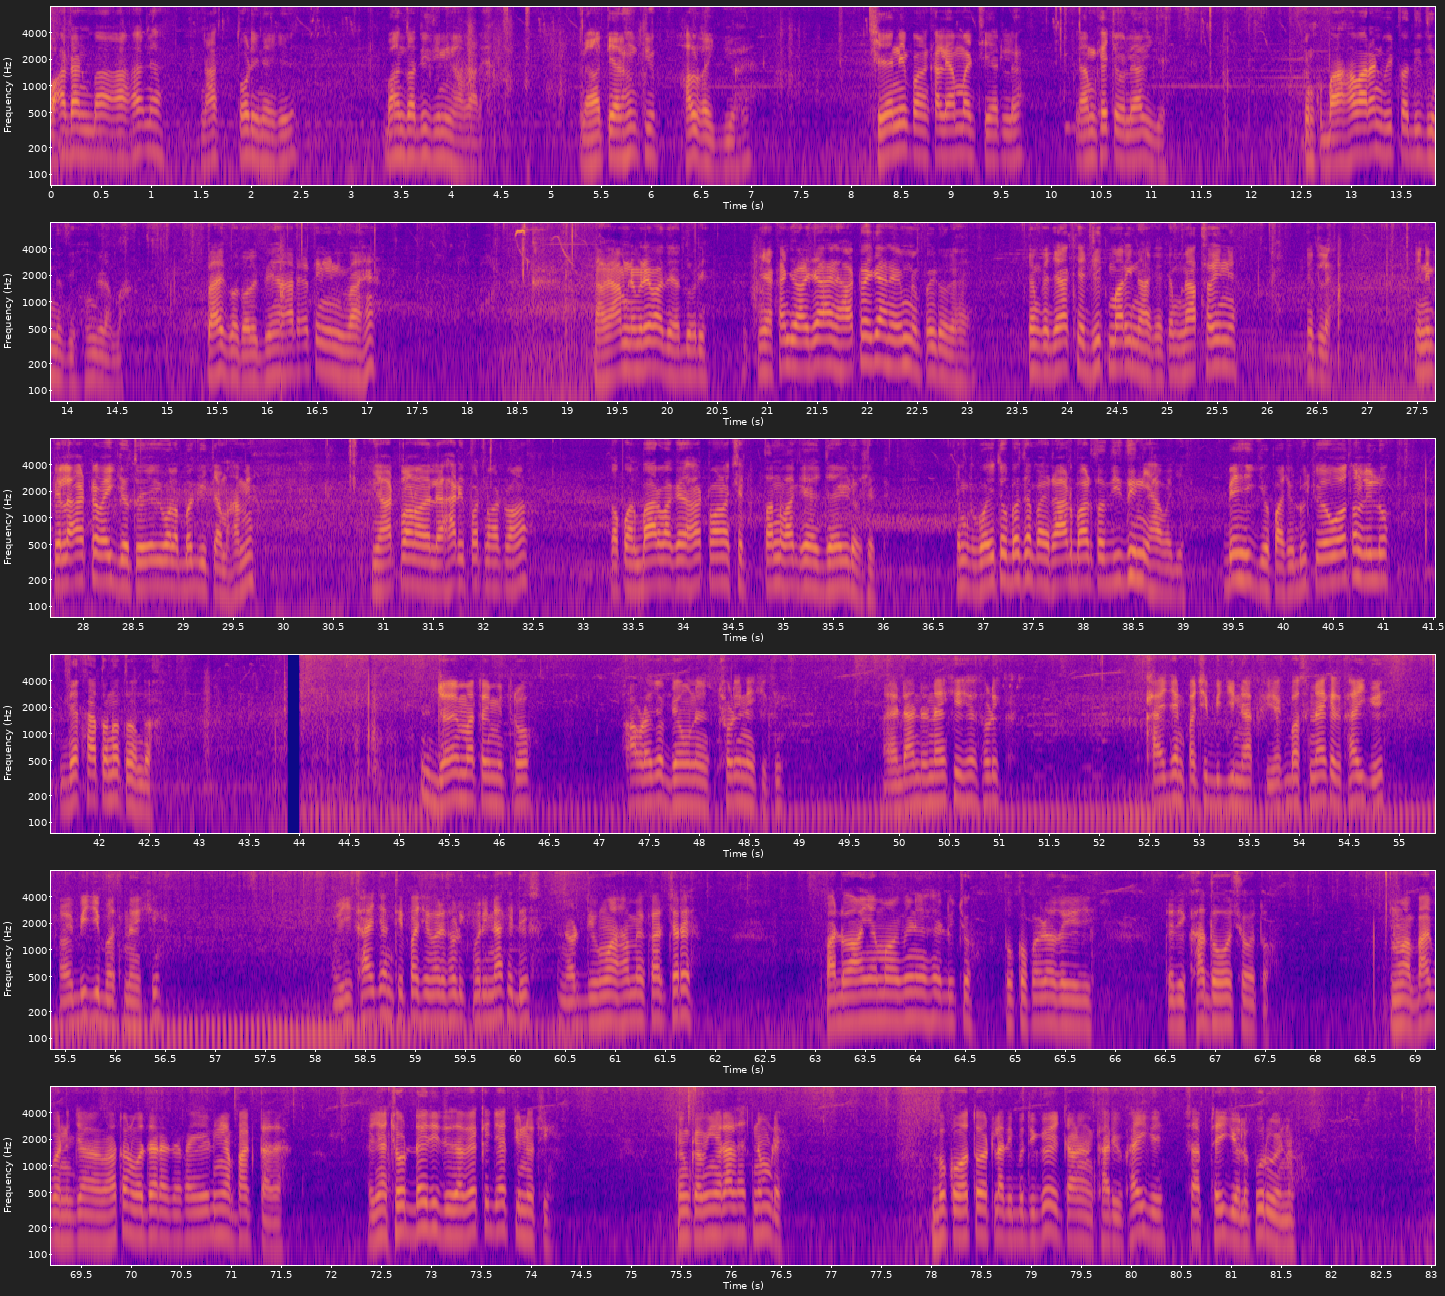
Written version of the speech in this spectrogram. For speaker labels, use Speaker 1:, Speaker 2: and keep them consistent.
Speaker 1: હે ને નાક તોડી નાખી બાંધવા દીધી નહીં સવારે ને અત્યારે શું થયું? હલવાઈ ગયો હે. છે નહીં પણ ખાલી આમ જ છે એટલે આમ ખેંચો એટલે આવી જાય. કેમ કે બા સવારે વીટવા દીધી નથી હિંગડામાં ભાગ્યો તો બે હારે હતી ને એની વાહે. હવે આમને એમ રહેવા દે દોરી. ત્યાં ખંજવાળ જાય ને હાટવાઈ જાય ને એમને પડ્યો રહે. કેમ કે જાખે જીક મારી નાખે, કેમ ના થઈને. એટલે એની પહેલાં અટવાઈ ગયો તો એ ઓલા બગીચામાં સામે ત્યાં અટવાનો એટલે હારીપટનો હટવાનો બપોર બાર વાગે હટવાનો છે, ત્રણ વાગે જઈડ્યો છે. કેમ કે ગોઈ તો બધા ભાઈ રાડ બાળ તો દીધી નહીં આવે જે બેસી ગયો પાછો ડૂચો એવો હતો ને લીલો, દેખાતો નહોતો અંદર. જય માતા મિત્રો. આપણે જો બેઉને છોડી નાખી હતી. અને દાંડ નાખી છે થોડીક. ખાઈ જાય ને પછી બીજી નાખવી. એક બસ નાખી ખાઈ ગઈ. હવે બીજી બસ નાખી. એ ખાઈ જાય ને પછી વળી થોડીક મરી નાખી દઈશ. અને અડધી હું સામે કાર ચરે. પાડો અહીંયામાં વીણે છે, ડૂચો ભૂકો પડ્યો તો એ તેથી ખાધો ઓછો હતો. હું ભાગવાની જ્યાં હતો ને વધારે હતા ભાઈ અહીંયા ભાગતા હતા. અહીંયા છોડ દઈ દીધું હવે વેકી જતું નથી. કેમ કે અહીંયા લાલચ નમડે. ભૂકો હતો એટલાથી બધી ગઈ ચાણા ખારીઓ ખાઈ ગઈ, સાફ થઈ ગયો એટલે પૂરું એનું.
